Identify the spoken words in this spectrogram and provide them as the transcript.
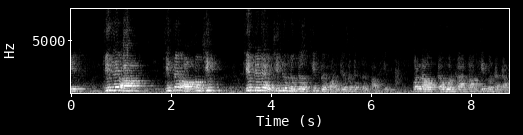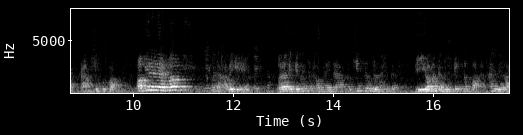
คิดคิดให้ออก คิดไม่ออกต้องคิด คิดเรื่อยๆคิดเรื่องเดิมๆคิดบ่อยๆเดี๋ยวมันจะเกิดความคิดคนเรากระบวนการความคิดมันจะการการคิดทุกวันพอคิดเรื่อยๆปุ๊บมันจะหาวิธีเองเมื่อเราจะคิดว่าจะทำไงนะก็คิดเรื่องเดิมคิดไปดี๋ยวมันจะมีพลิกสักวันให้เวลา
